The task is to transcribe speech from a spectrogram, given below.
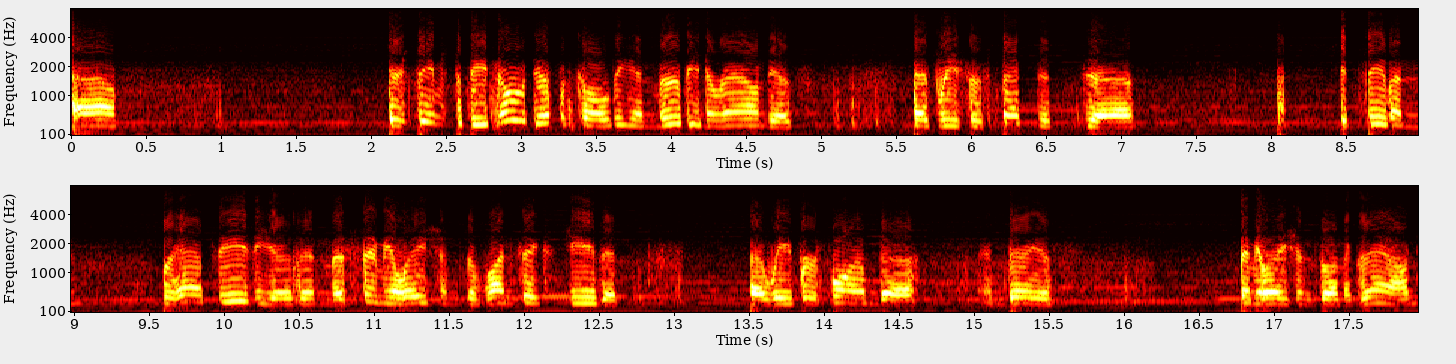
Um, there seems to be no difficulty in moving around as as we suspected. Uh, it's even easier than the simulations of 16G that uh, we performed uh, in various simulations on the ground.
